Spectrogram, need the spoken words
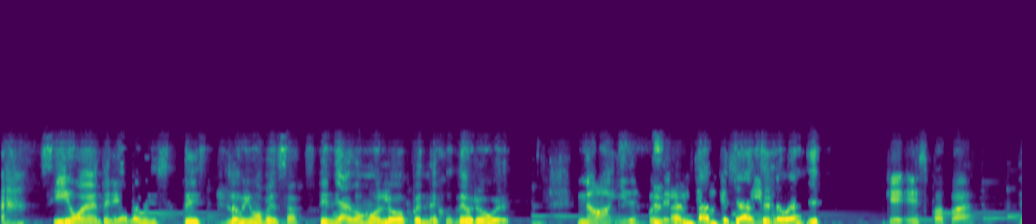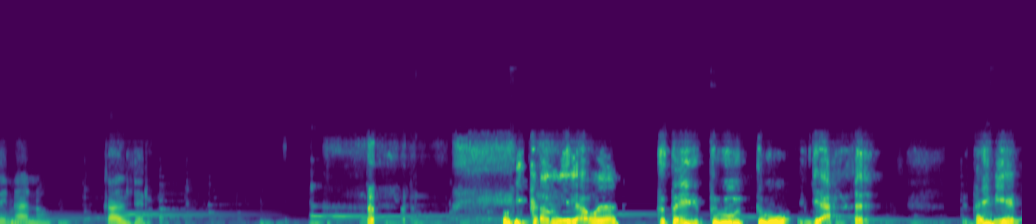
Sí, bueno, tenía lo, mismo pensado. Tenía como los pendejos de oro, güey. No, y después de lo que, que es papá de Nano Calderón. Uy, Camila, weón. ¿Tú, estás, tú, tú, ya. ¿Estás bien?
